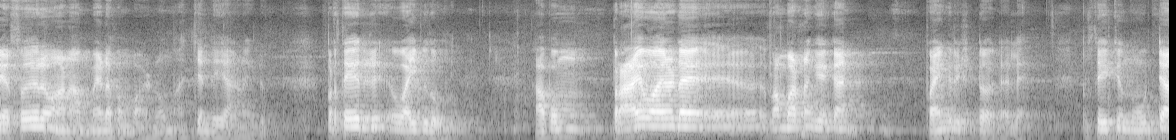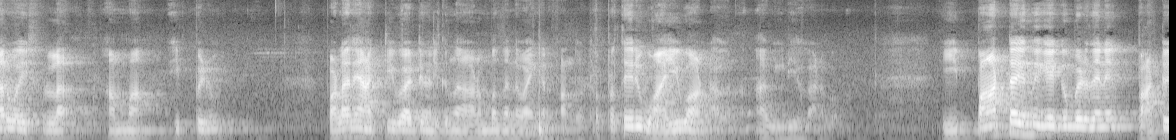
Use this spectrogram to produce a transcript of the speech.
രസകരമാണ് അമ്മയുടെ സംഭാഷണവും അച്ഛന്റെ ആണെങ്കിലും പ്രത്യേക ഒരു വൈബ് തോന്നി. അപ്പം പ്രായമായവരുടെ ഏഹ്, സംഭാഷണം കേൾക്കാൻ ഭയങ്കര ഇഷ്ടമല്ല അല്ലേ? പ്രത്യേകിച്ച് നൂറ്റാറ് വയസ്സുള്ള അമ്മ ഇപ്പോഴും വളരെ ആക്റ്റീവായിട്ട് നിൽക്കുന്നത് കാണുമ്പോൾ തന്നെ ഭയങ്കര സന്തോഷം. പ്രത്യേക ഒരു വൈവാണ് ഉണ്ടാകുന്നത് ആ വീഡിയോ കാണുമ്പോൾ. ഈ പാട്ട് എന്ന് കേൾക്കുമ്പോഴത്തേന് പാട്ട്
